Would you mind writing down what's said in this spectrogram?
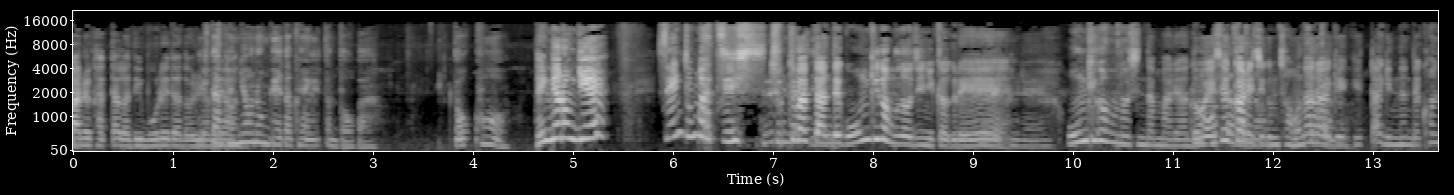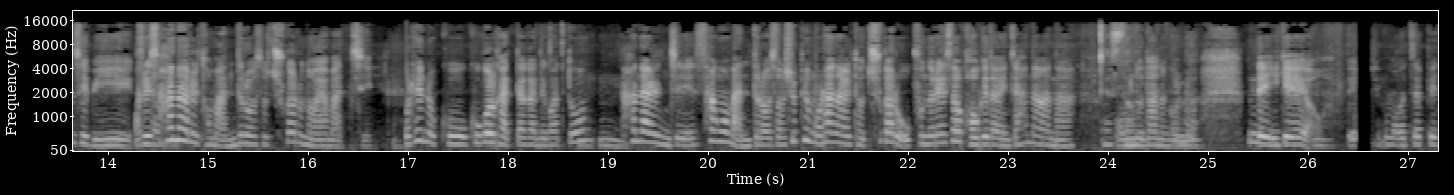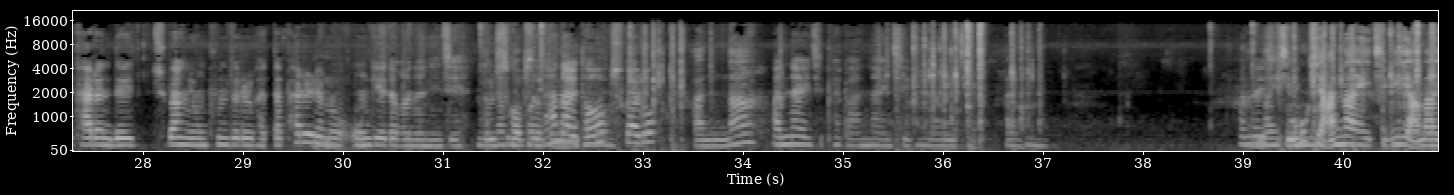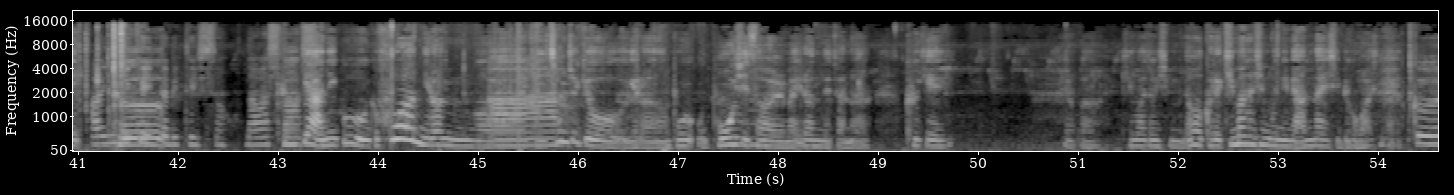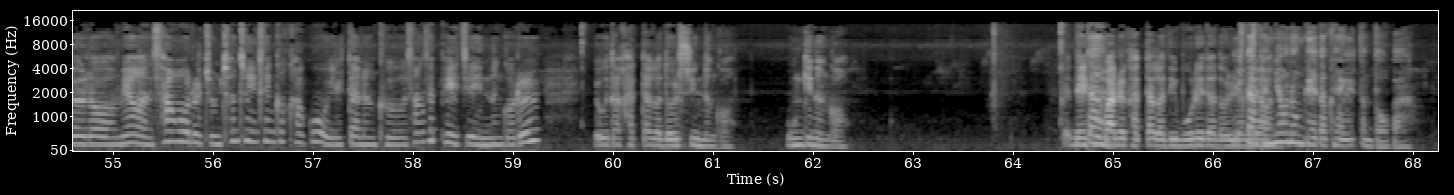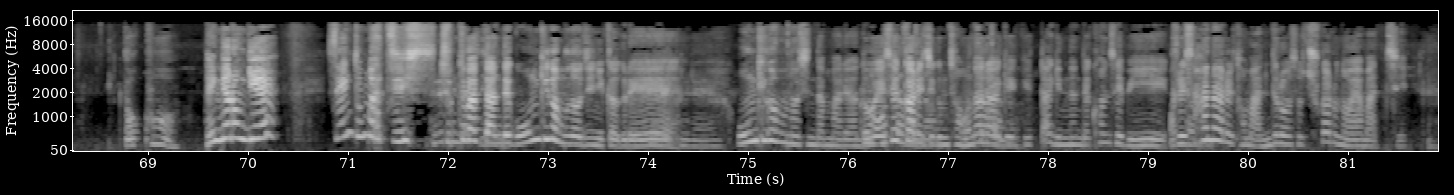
도마를 갖다가 네 몰에다 넣으려면 일단 백년홍기에다 그냥 일단 넣어봐. 넣고 백년홍기에 생뚱 맞지 그렇긴 죽도 밥도 안. 되고 온기가 무너지니까 그래 그래. 그래. 온기가 무너진단 말이야. 너의 색깔이 넣어? 지금 적나라하게 딱 있는데 컨셉이 그래서 어디다 하나를 더 만들어서 추가로 넣어야 맞지. 그걸 해놓고 그걸 갖다가 내가 또 음, 음. 하나를 이제 상호 만들어서 쇼핑몰 하나를 더 추가로 오픈을 해서 거기다가 이제 하나하나 됐어. 업로드하는 걸로. 음. 근데 이게 어, 음. 지금 어차피 다른 내 주방 용품들을 갖다 팔으려면 온기에다가는 이제 놓을 수가 없어서 버리고 하나를 더 많고. 추가로 안나 안나의 집 해봐 안나의 집. 안나의 집. 아유, 안나의 안나의 집 집. 혹시 안나의 집이 아마 아, 이 그- 밑에 있다, 밑에 있어. 나왔어. 그게 나왔어. 아니고 이거 후원 이런 거 아. 이렇게 천주교 이런 보, 보호시설 막 이런 데잖아. 그게 여봐 김화정 신부. 어 그래 김화정 신부님이 안나의 집 이거 하신다. 그러면 상호를 좀 천천히 생각하고 일단은 그 상세 페이지에 있는 거를 여기다 갖다가 넣을 수 있는 거. 옮기는 거. 그러니까 내 일단- 도마를 갖다가 네 몰에다 넣으려면 일단 백년홍기에다 그냥 일단 넣어봐. 넣고 백년홍기에 생뚱맞지 그렇긴 죽도 밥도 안. 되고 온기가 무너지니까 그래 그래. 그래. 온기가 무너진단 말이야. 너의 색깔이? 지금 적나라하게? 딱 있는데 컨셉이 그래서 하나를 더 만들어서 추가로 넣어야 맞지. 안나?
